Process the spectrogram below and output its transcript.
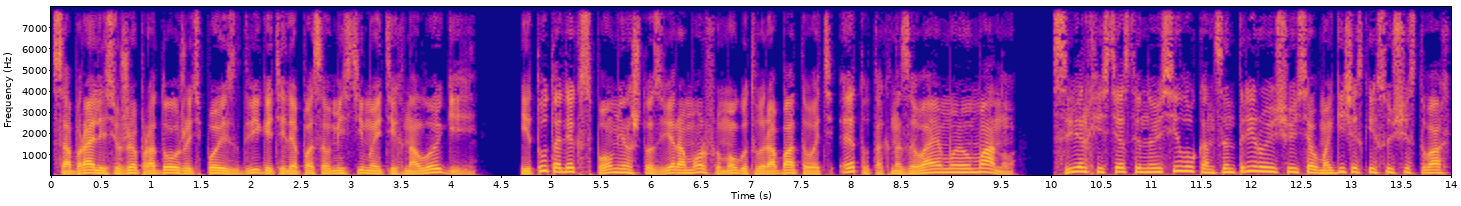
Собрались уже продолжить поиск двигателя по совместимой технологии, и тут Олег вспомнил, что звероморфы могут вырабатывать эту так называемую ману, сверхъестественную силу, концентрирующуюся в магических существах.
